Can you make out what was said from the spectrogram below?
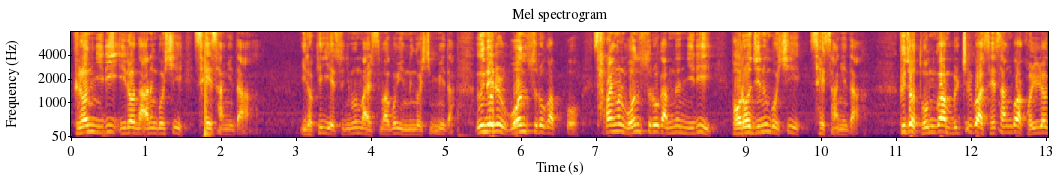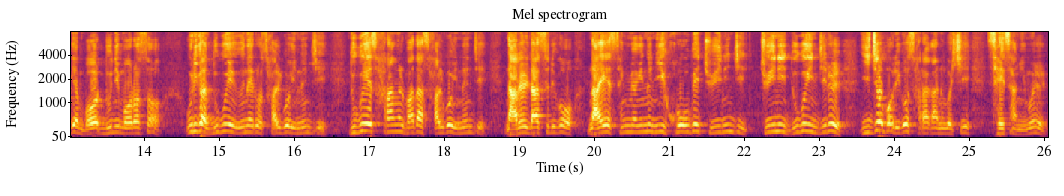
그런 일이 일어나는 곳이 세상이다. 이렇게 예수님은 말씀하고 있는 것입니다. 은혜를 원수로 갚고 사랑을 원수로 갚는 일이 벌어지는 곳이 세상이다. 그저 돈과 물질과 세상과 권력에 멀- 눈이 멀어서 우리가 누구의 은혜로 살고 있는지, 누구의 사랑을 받아 살고 있는지, 나를 다스리고 나의 생명 있는 이 호흡의 주인인지, 주인이 누구인지를 잊어버리고 살아가는 것이 세상임을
